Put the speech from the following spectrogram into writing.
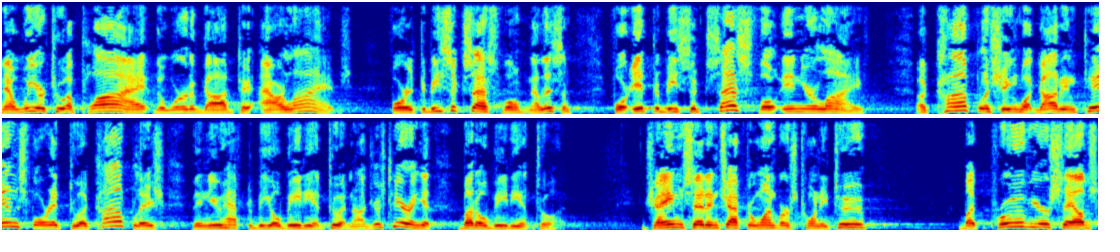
Now, we are to apply the Word of God to our lives. For it to be successful, now listen, for it to be successful in your life, accomplishing what God intends for it to accomplish, then you have to be obedient to it. Not just hearing it, but obedient to it. James said in chapter 1, verse 22, but prove yourselves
